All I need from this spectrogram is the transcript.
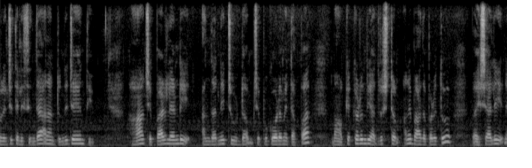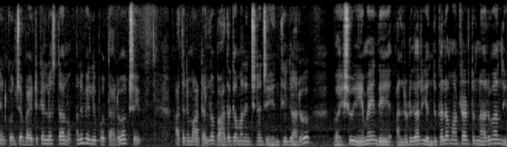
గురించి తెలిసిందా అని అంటుంది జయంతి. చెప్పాడులేండి అందరినీ చూడ్డం చెప్పుకోవడమే తప్ప మాకెక్కడుంది అదృష్టం అని బాధపడుతూ వైశాలి నేను కొంచెం బయటికెళ్ళొస్తాను అని వెళ్ళిపోతాడు అక్షయ్. అతని మాటల్లో బాధ గమనించిన జయంతి గారు వైషు ఏమైంది? అల్లుడు గారు ఎందుకలా మాట్లాడుతున్నారు? అంది.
